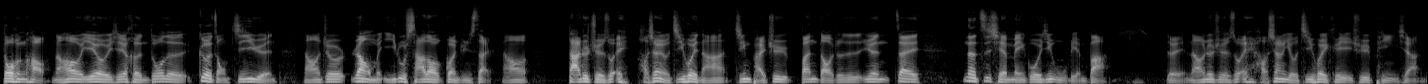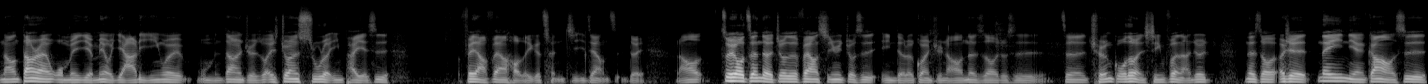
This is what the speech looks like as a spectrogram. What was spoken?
都很好，然后也有一些很多的各种机缘，然后就让我们一路杀到冠军赛，然后。大家就觉得说，哎、好像有机会拿金牌去扳倒，就是因为在那之前美国已经五连霸，对，然后就觉得说，哎、好像有机会可以去拼一下。然后当然我们也没有压力，因为我们当然觉得说，哎、就算输了银牌也是非常非常好的一个成绩，这样子，对。然后最后真的就是非常幸运，就是赢得了冠军。然后那时候就是真的全国都很兴奋啊，就那时候，而且那一年刚好是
